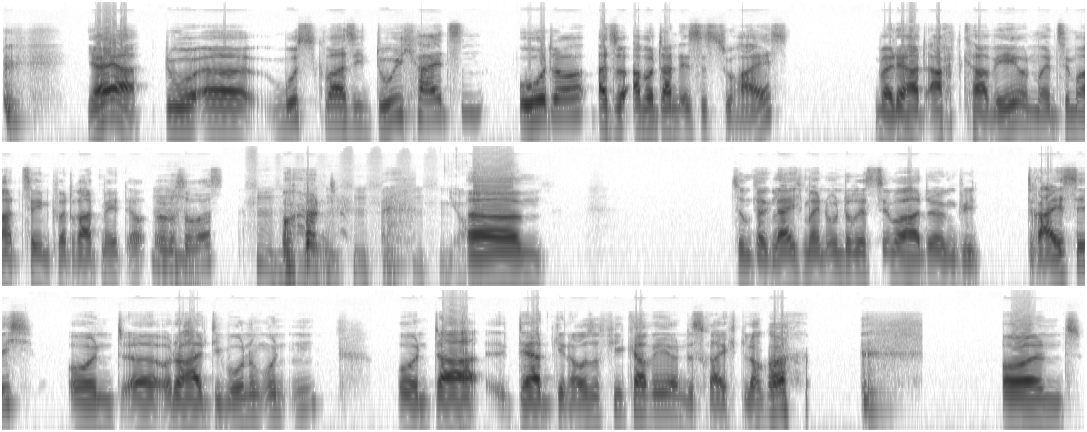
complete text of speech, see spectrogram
Ja, ja, du äh, musst quasi durchheizen oder, also, aber dann ist es zu heiß, weil der hat 8 kW und mein Zimmer hat 10 Quadratmeter oder Hm. sowas. Und ähm, zum Vergleich, mein unteres Zimmer hat irgendwie 30 und, äh, oder halt die Wohnung unten und da, der hat genauso viel kW und das reicht locker. Und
